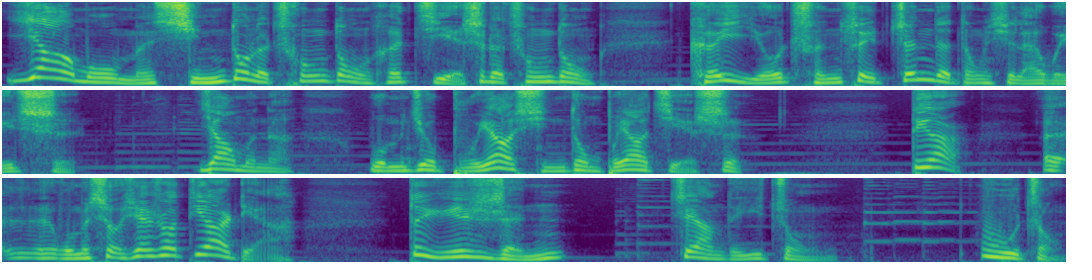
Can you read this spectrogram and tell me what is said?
要么我们行动的冲动和解释的冲动可以由纯粹真的东西来维持，要么呢，我们就不要行动，不要解释。第二，呃，我们首先说第二点啊，对于人这样的一种物种，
